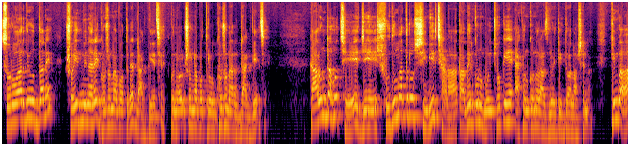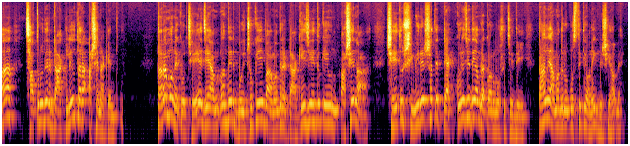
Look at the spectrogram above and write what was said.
সোরোয়ার্দি উদ্যানে শহীদ মিনারে ঘোষণাপত্রের ডাক দিয়েছে। ঘোষণাপত্র, ঘোষণার ডাক দিয়েছে। কারণটা হচ্ছে যে শুধুমাত্র শিবির ছাড়া তাদের কোনো বৈঠকে এখন কোনো রাজনৈতিক দল আসে না। কিংবা ছাত্রদের ডাকলেও তারা আসে না কিন্তু। তারা মনে করছে যে আমাদের বৈঠকে বা আমাদের ডাকে যেহেতু কেউ আসে না, সেহেতু শিবিরের সাথে ট্যাগ করে যদি আমরা কর্মসূচি দিই, তাহলে আমাদের উপস্থিতি অনেক বেশি হবে।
